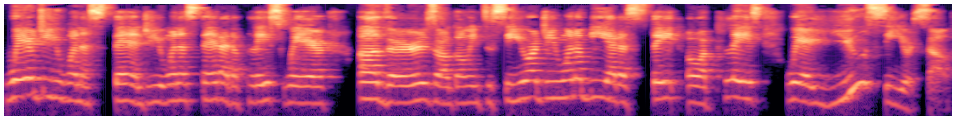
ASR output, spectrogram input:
Where do you want to stand? Do you want to stand at a place where others are going to see you or do you want to be at a state or a place where you see yourself?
